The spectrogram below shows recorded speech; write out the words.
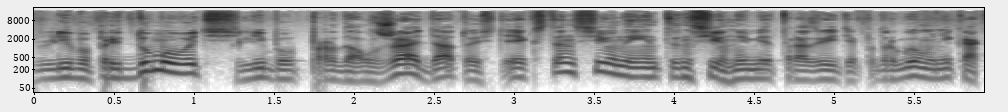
либо придумывать, либо продолжать, да, то есть экстенсивный, интенсивный метод развития, по-другому никак.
